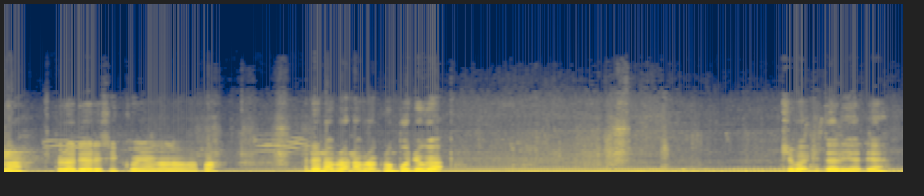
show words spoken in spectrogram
Nah, itulah dia risikonya kalau apa. Ada nabrak-nabrak rumput juga. Coba kita lihat ya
